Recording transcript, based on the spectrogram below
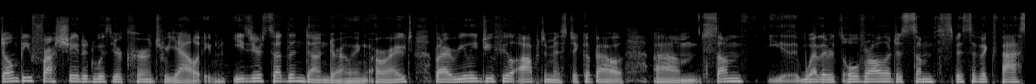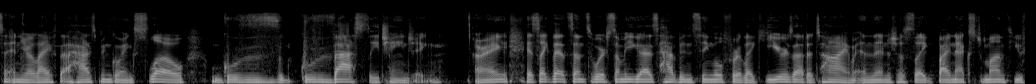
Don't be frustrated with your current reality. Easier said than done darling all right? But i really do feel optimistic about um, some whether it's overall or just some specific facet in your life that has been going slow vastly changing all right. It's like that sense where some of you guys have been single for like years at a time. And then it's just like by next month, you,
